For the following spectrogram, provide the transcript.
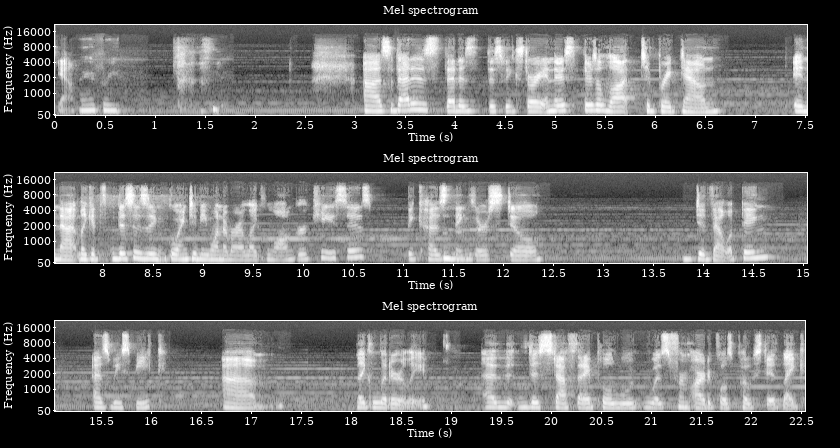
Yeah, I agree. Uh, so that is that is this week's story, and there's there's a lot to break down in that. Like it's this isn't going to be one of our like longer cases because Mhm. things are still developing as we speak. Um, like literally, uh, the, the stuff that I pulled w- was from articles posted like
